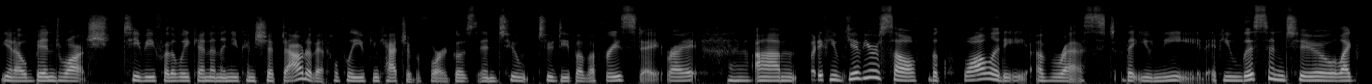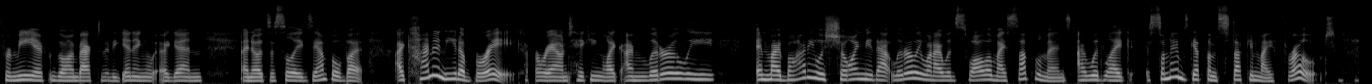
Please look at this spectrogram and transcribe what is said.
you know, binge watch TV for the weekend and then you can shift out of it. Hopefully you can catch it before it goes into too deep of a freeze state, right? Um, but if you give yourself the quality of rest that you need, if you listen to, like for me, if going back to the beginning again, I know it's a silly example, but I kind of need a break around taking like I'm literally and my body was showing me that literally when I would swallow my supplements, I would like sometimes get them stuck in my throat. Mm-hmm.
